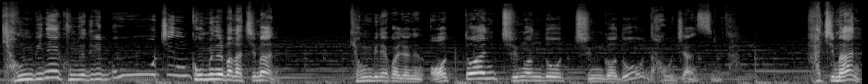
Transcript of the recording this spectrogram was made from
경빈의 궁녀들이 모진 고문을 받았지만 경빈에 관련된 어떠한 증언도 증거도 나오지 않습니다. 하지만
